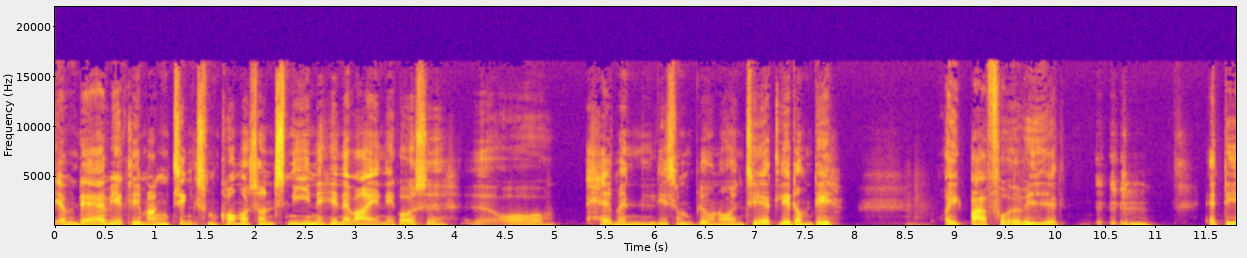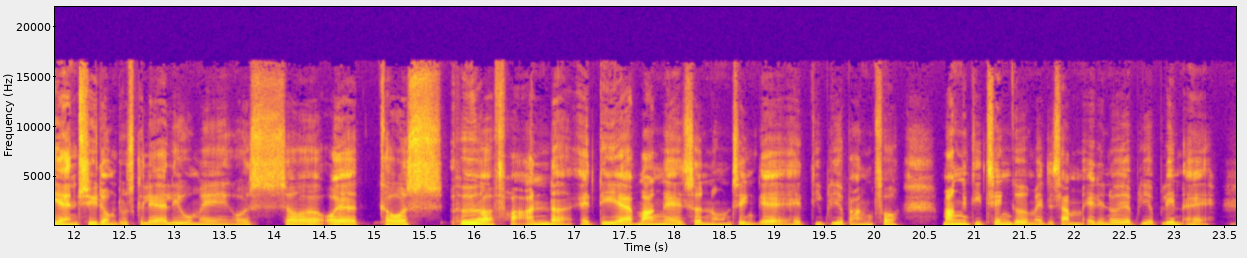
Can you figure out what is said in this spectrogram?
jamen, der er virkelig mange ting, som kommer sådan snigende hen ad vejen, ikke også? Øh, og havde man ligesom blevet orienteret lidt om det, og ikke bare fået at vide, at, at det er en sygdom, du skal lære at leve med. Ikke? Og, så, og jeg kan også høre fra andre, at det er mange af sådan nogle ting, der, at de bliver bange for. Mange de tænker jo med det samme, er det noget, jeg bliver blind af? Mm.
